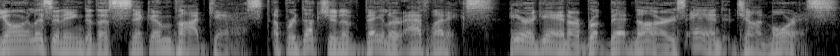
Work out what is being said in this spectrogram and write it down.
You're listening to the Sic 'Em Podcast, a production of Baylor Athletics. Here again are Brooke Bednars and John Morris.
